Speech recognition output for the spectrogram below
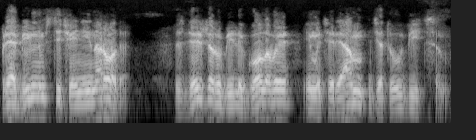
при обильном стечении народа. Здесь же рубили головы и матерям детоубийцам.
